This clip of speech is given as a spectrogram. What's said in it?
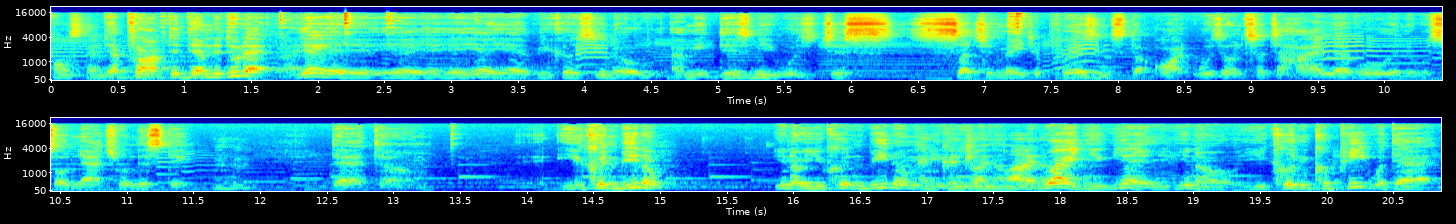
forced them. That prompted them to do that. Right. Yeah, yeah, yeah, yeah, yeah, yeah, yeah, yeah. Because you know, I mean, Disney was just such a major presence. The art was on such a high level, and it was so naturalistic Mhm. that um, you couldn't beat them. You know, you couldn't beat them. And you couldn't join the line. Right. You, yeah. You, you know, you couldn't compete with that.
